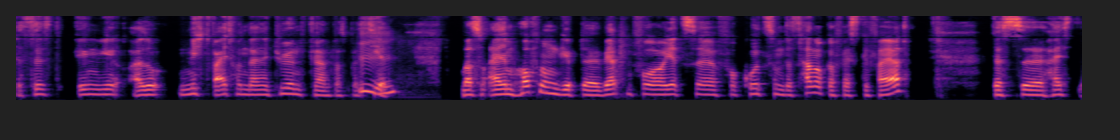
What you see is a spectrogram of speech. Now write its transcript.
es ist irgendwie, also nicht weit von deiner Tür entfernt, was passiert. Mhm. Was einem Hoffnung gibt. Äh, wir hatten vor jetzt äh, vor kurzem das Hanukkah-Fest gefeiert. Das äh, heißt,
